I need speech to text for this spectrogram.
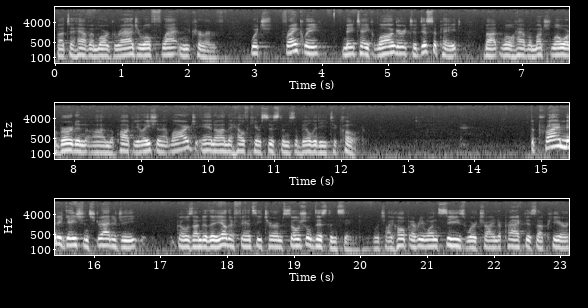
but to have a more gradual flattened curve, which frankly may take longer to dissipate, but will have a much lower burden on the population at large and on the healthcare system's ability to cope. The prime mitigation strategy goes under the other fancy term social distancing, which I hope everyone sees we're trying to practice up here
